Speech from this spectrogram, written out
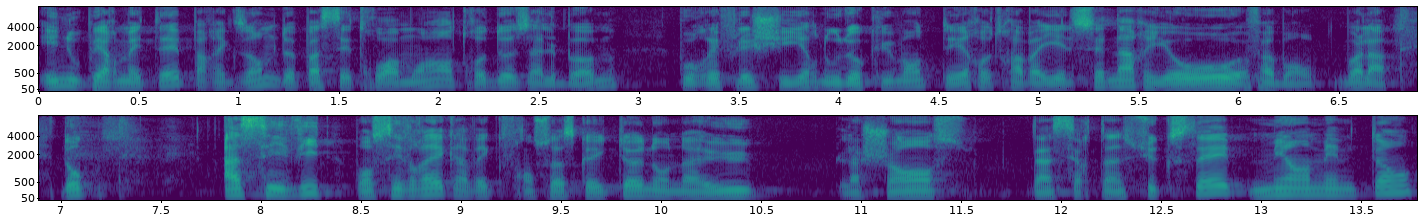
et nous permettait, par exemple, de passer trois mois entre deux albums pour réfléchir, nous documenter, retravailler le scénario. Enfin bon, voilà. Donc, assez vite, bon, c'est vrai qu'avec François Skeuten, on a eu la chance, d'un certain succès, mais en même temps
